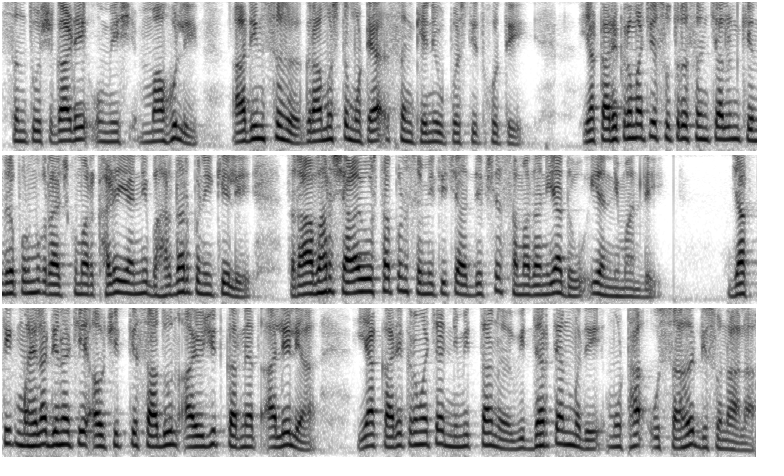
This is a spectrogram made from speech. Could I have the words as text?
संतोष गाडे उमेश माहुले आदींसह ग्रामस्थ मोठ्या संख्येने उपस्थित होते. या कार्यक्रमाचे सूत्रसंचालन केंद्रप्रमुख राजकुमार खाडे यांनी भारदारपणे केले तर आभार शाळा व्यवस्थापन समितीचे अध्यक्ष समाधान यादव यांनी मानले. जागतिक महिला दिनाचे औचित्य साधून आयोजित करण्यात आलेल्या या कार्यक्रमाच्या निमित्तानं विद्यार्थ्यांमध्ये मोठा उत्साह दिसून आला.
